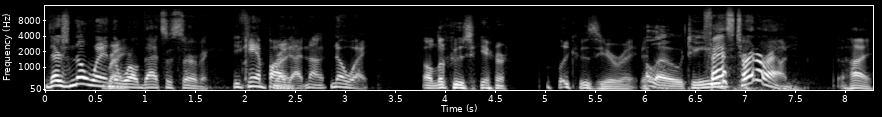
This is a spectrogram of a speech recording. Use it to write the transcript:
There's no way in Mm-hmm. Right. the world that's a serving. You can't buy Right. that. No, no way. Oh, look who's here! look who's here right now. Hello, team. Fast turnaround. Hi.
